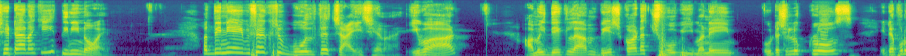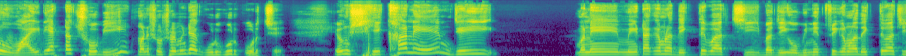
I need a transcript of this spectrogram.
সেটা নাকি তিনি নয়। তিনি এই বিষয়ে কিছু বলতে চাইছে না। এবার আমি দেখলাম বেশ কয়েকটা ছবি মানে ওটা ছিল ক্লোজ, এটা পুরো ওয়াইডে একটা ছবি মানে সোশ্যাল মিডিয়া ঘুরঘুর করছে। এবং সেখানে যেই মানে মেয়েটাকে আমরা দেখতে পাচ্ছি বা যেই অভিনেত্রীকে আমরা দেখতে পাচ্ছি,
